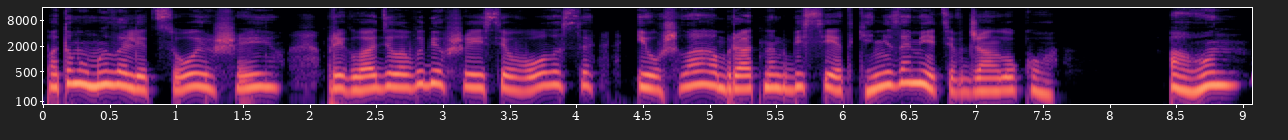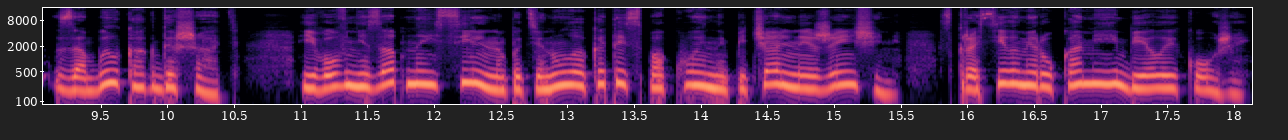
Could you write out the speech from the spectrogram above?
Потом умыла лицо и шею, пригладила выбившиеся волосы и ушла обратно к беседке, не заметив Джан Луко. А он забыл, как дышать. Его внезапно и сильно потянуло к этой спокойной, печальной женщине с красивыми руками и белой кожей.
